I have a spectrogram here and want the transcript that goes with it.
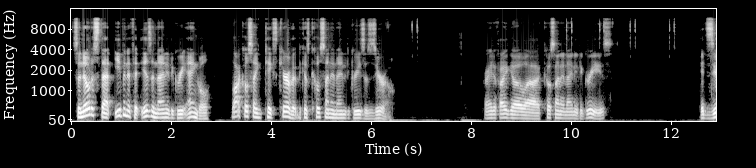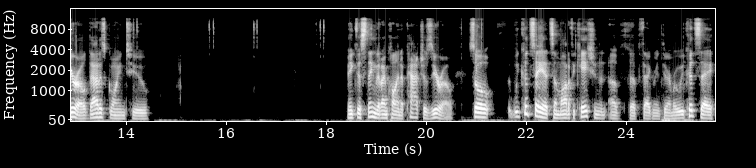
So notice that even if it is a 90 degree angle, law cosine takes care of it because cosine of 90 degrees is 0. Right? If I go uh, cosine of 90 degrees, it's 0. That is going to make this thing that I'm calling a patch a 0. So we could say it's a modification of the Pythagorean theorem, or we could say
